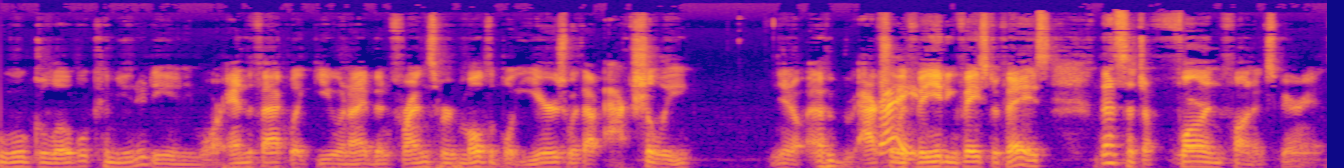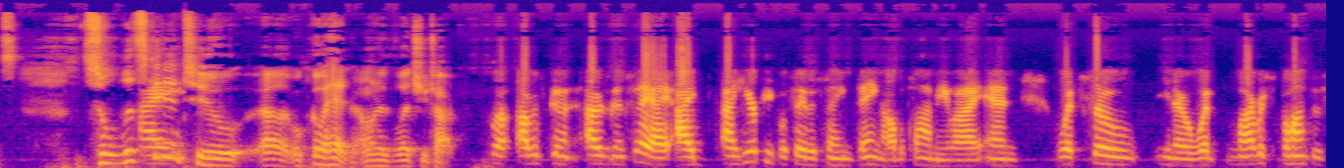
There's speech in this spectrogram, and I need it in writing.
cool global community anymore. And the fact like you and I have been friends for multiple years without actually, you know, actually right. meeting face to face. That's such a fun, fun experience. So let's get I, into. Uh, well, go ahead. I want to let you talk. Well, I was going. I was going to say. I, I I hear people say the same thing all the time, Eli. And what's so you know what my response is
